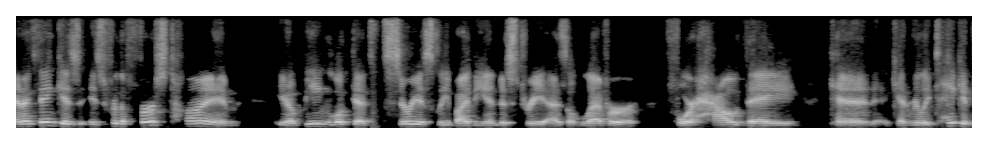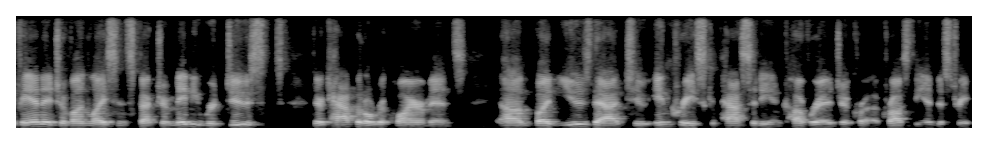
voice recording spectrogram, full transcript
and I think is is for the first time, you know, being looked at seriously by the industry as a lever for how they can can really take advantage of unlicensed spectrum, maybe reduce their capital requirements um, but use that to increase capacity and coverage ac- across the industry.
